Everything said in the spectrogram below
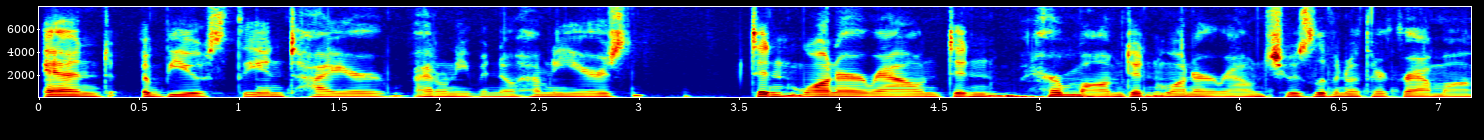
and abused the entire I don't even know how many years. Didn't want her around. Didn't her mm-hmm. mom didn't want her around. She was living with her grandma,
